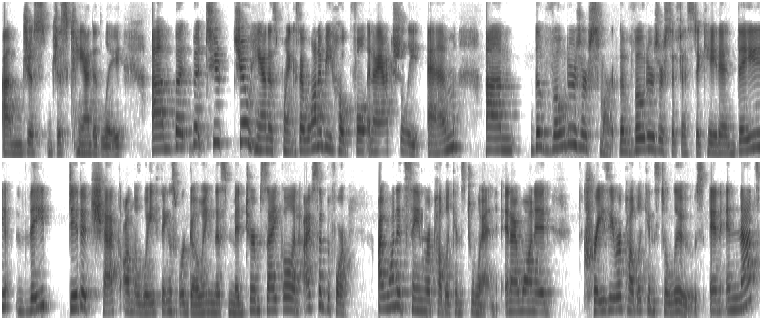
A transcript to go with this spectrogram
Um, just just candidly, um, but but to Johanna's point, because I want to be hopeful, and I actually am. The voters are smart. The voters are sophisticated. They they did a check on the way things were going this midterm cycle, and I've said before, I wanted sane Republicans to win, and I wanted crazy Republicans to lose. And and that's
